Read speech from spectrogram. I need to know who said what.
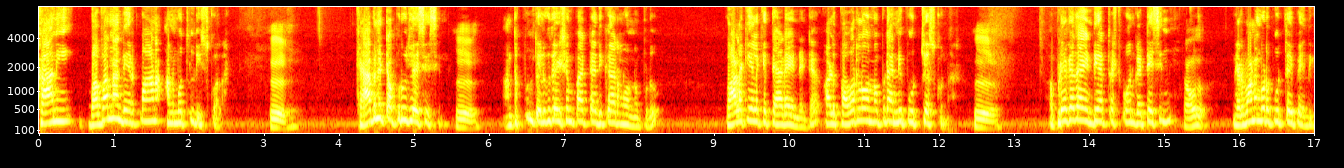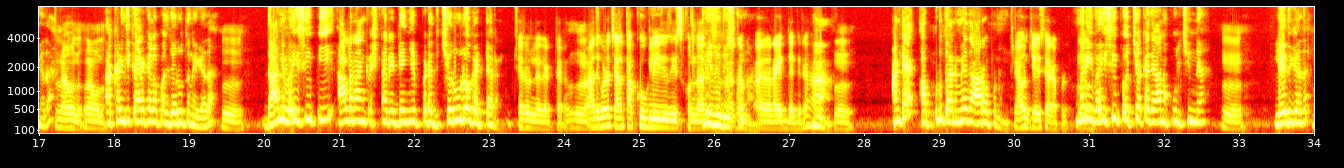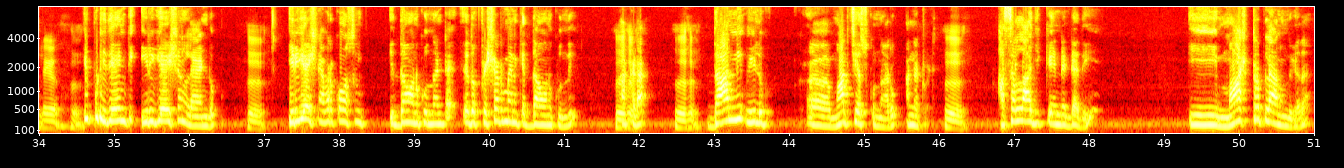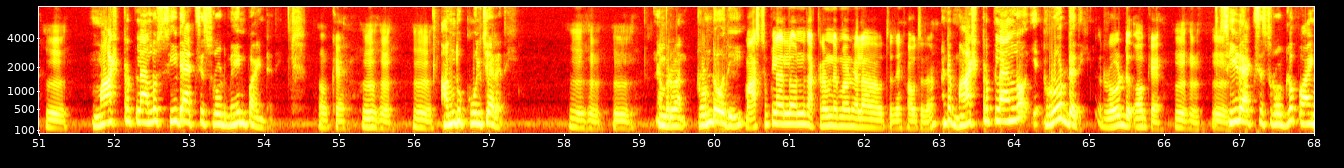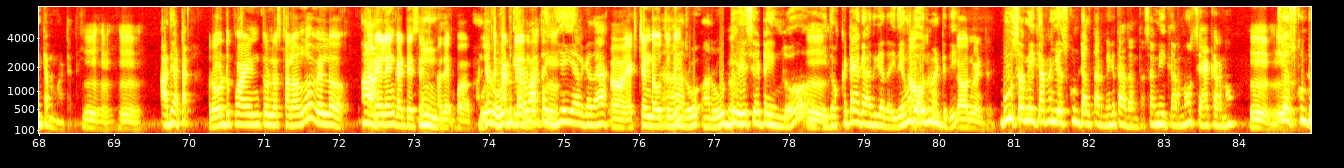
Speaker 1: కానీ భవన నిర్మాణ అనుమతులు తీసుకోవాలి.
Speaker 2: ఉమ్,
Speaker 1: కేబినెట్ అప్రూవ్ చేసేసింది. అంతకుముందు తెలుగుదేశం పార్టీ అధికారంలో ఉన్నప్పుడు వాళ్ళకి వీళ్ళకి తేడా ఏంటంటే వాళ్ళు పవర్లో ఉన్నప్పుడు అన్ని పూర్తి చేసుకున్నారు. అప్పుడే కదా ఎన్టీఆర్ ట్రస్ట్ భవన్ కట్టేసింది.
Speaker 2: అవును.
Speaker 1: నిర్మాణం కూడా పూర్తి అయిపోయింది కదా అక్కడి నుంచి కార్యకలాపాలు జరుగుతున్నాయి కదా. దాన్ని వైసీపీ ఆళ్ళ రామకృష్ణారెడ్డి ఏం చెప్పాడు? అది చెరువులో కట్టారని.
Speaker 2: చెరువులో కట్టారు. అది కూడా చాలా తక్కువ గ్లీజు తీసుకున్నారు. రైతు దగ్గర.
Speaker 1: అంటే అప్పుడు దాని మీద ఆరోపణ ఉంది.
Speaker 2: అవును చేశారు అప్పుడు.
Speaker 1: మరి వైసీపీ వచ్చాక అది ఏమైనా కూల్చిందా? లేదు కదా? ఇప్పుడు ఇదేంటి? ఇరిగేషన్ ల్యాండ్ ఇరిగేషన్ ఎవరి కోసం ఇద్దాం అనుకుందంటే ఏదో ఫిషర్మెన్కి ఇద్దాం అనుకుంది అక్కడ. దాన్ని వీళ్ళు మార్చేసుకున్నారు అన్నటువంటి. అసలు లాజిక్ ఏంటంటే అది ఈ మాస్టర్ ప్లాన్ ఉంది కదా? మాస్టర్ ప్లాన్లో seed access road main point అది.
Speaker 2: ఓకే.
Speaker 1: అందుకు కూల్చారు అది. నెంబర్ వన్ రెండోది
Speaker 2: మాస్టర్ ప్లాన్లో ఉన్నది అక్రమ నిర్మాణం ఎలా అవుతుంది? అవుతుందా?
Speaker 1: అంటే మాస్టర్ ప్లాన్లో రోడ్ అది.
Speaker 2: Road okay.
Speaker 1: సీడ్ యాక్సెస్ రోడ్లో పాయింట్ అన్నమాట అది. అట.
Speaker 2: రోడ్డు పాయింట్ ఉన్న స్థలంలో వీళ్ళు కార్యాలయం కట్టేశారు. అదే
Speaker 1: రోడ్డు తర్వాత ఇది చేయాలి కదా.
Speaker 2: ఎక్స్టెండ్ అవుతుంది.
Speaker 1: రోడ్డు వేసే టైంలో ఇది ఒక్కటే కాదు కదా. ఇదేమో గవర్నమెంట్ ఇది.
Speaker 2: గవర్నమెంట్
Speaker 1: భూ సమీకరణం చేసుకుంటూ వెళ్తారు మిగతాదంతా. సమీకరణం సేకరణం చేసుకుంటూ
